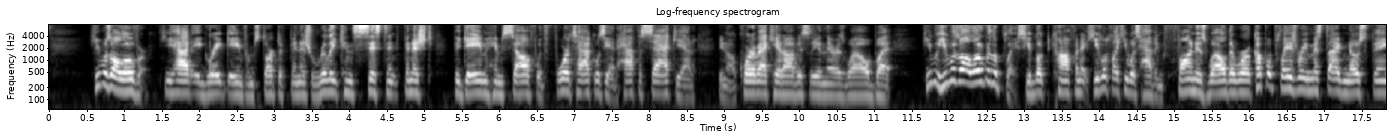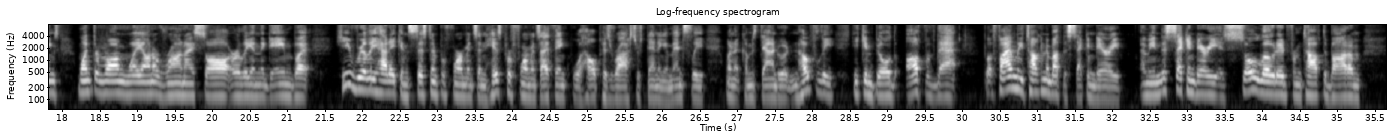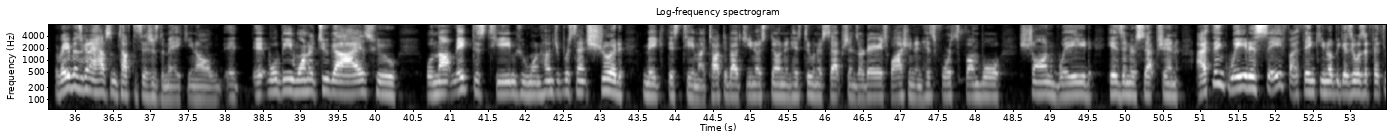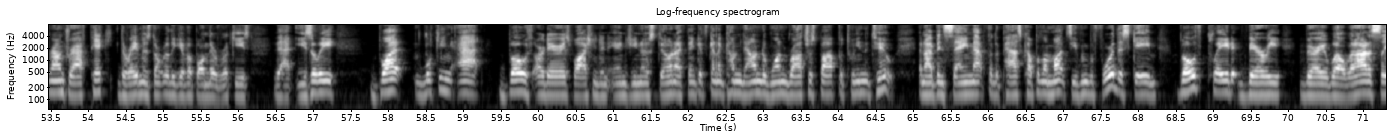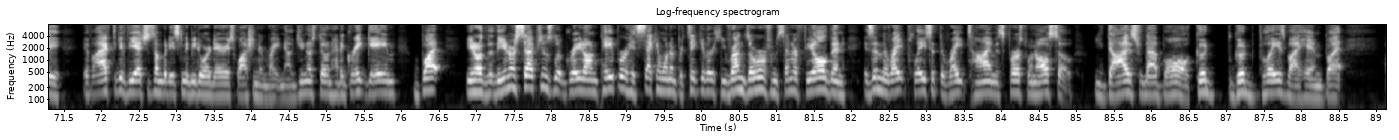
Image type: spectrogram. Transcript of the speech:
he was all over. He had a great game from start to finish, really consistent, finished the game himself with four tackles. He had half a sack, he had, you know, a quarterback hit obviously in there as well, but he he was all over the place. He looked confident. He looked like he was having fun as well. There were a couple plays where he misdiagnosed things, went the wrong way on a run I saw early in the game, but he really had a consistent performance, and his performance, I think, will help his roster standing immensely when it comes down to it. And hopefully, he can build off of that. But finally, talking about the secondary, I mean, this secondary is so loaded from top to bottom. The Ravens are going to have some tough decisions to make. You know, it, it will be one or two guys who will not make this team, who 100% should make this team. I talked about Geno Stone and his two interceptions, Ar'Darius Washington, his forced fumble, Shaun Wade, his interception. I think Wade is safe. I think, you know, because he was a fifth round draft pick, the Ravens don't really give up on their rookies that easily. But looking at both Ar'Darius Washington and Geno Stone, I think it's going to come down to one roster spot between the two. And I've been saying that for the past couple of months, even before this game. Both played very, very well. But honestly, if I have to give the edge to somebody, it's going to be to Ar'Darius Washington right now. Geno Stone had a great game, but you know, the, the interceptions look great on paper. His second one in particular, he runs over from center field and is in the right place at the right time. His first one also, he dives for that ball. Good, good plays by him, but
